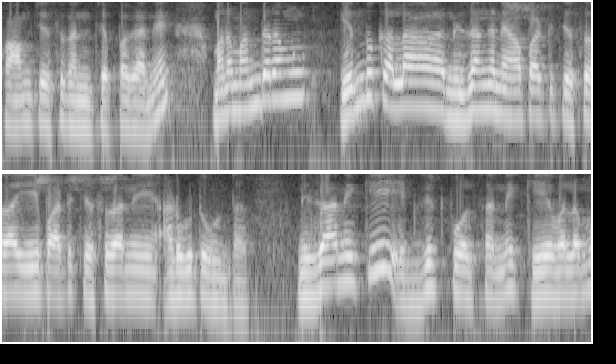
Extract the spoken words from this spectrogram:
ఫామ్ చేస్తుందని చెప్పగానే మనమందరం ఎందుకు అలా నిజంగానే ఆ పార్టీ చేస్తుందా ఈ పార్టీ చేస్తుందా అని అడుగుతూ ఉంటారు. నిజానికి ఎగ్జిట్ పోల్స్ అన్నీ కేవలము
